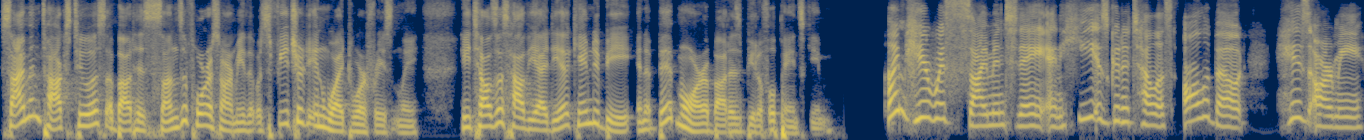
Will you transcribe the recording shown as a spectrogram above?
Simon talks to us about his Sons of Horus army that was featured in White Dwarf recently. He tells us how the idea came to be and a bit more about his beautiful paint scheme. I'm here with Simon today, and he is going to tell us all about his army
